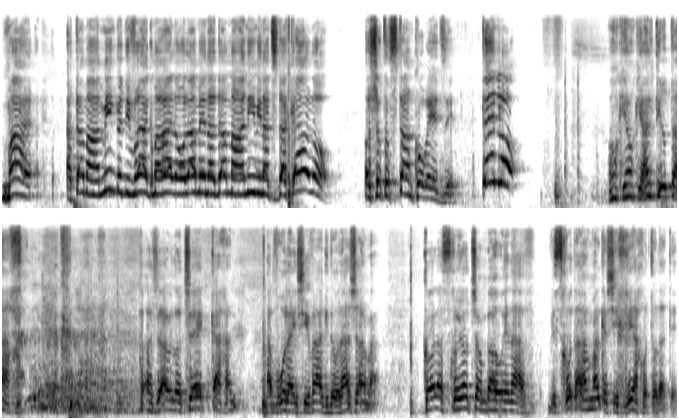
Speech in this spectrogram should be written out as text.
מה, אתה מאמין בדברי הגמרא לעולם אין אדם מעני מן הצדקה או לא? או שאתה סתם קורא את זה? תן לו! אוקיי, אוקיי, אל תרתח. עכשיו לו צ'ק, ככה עברו לישיבה הגדולה שם, כל הזכויות שם באו אליו, בזכות הרב מלכה שהכריח אותו לתת.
